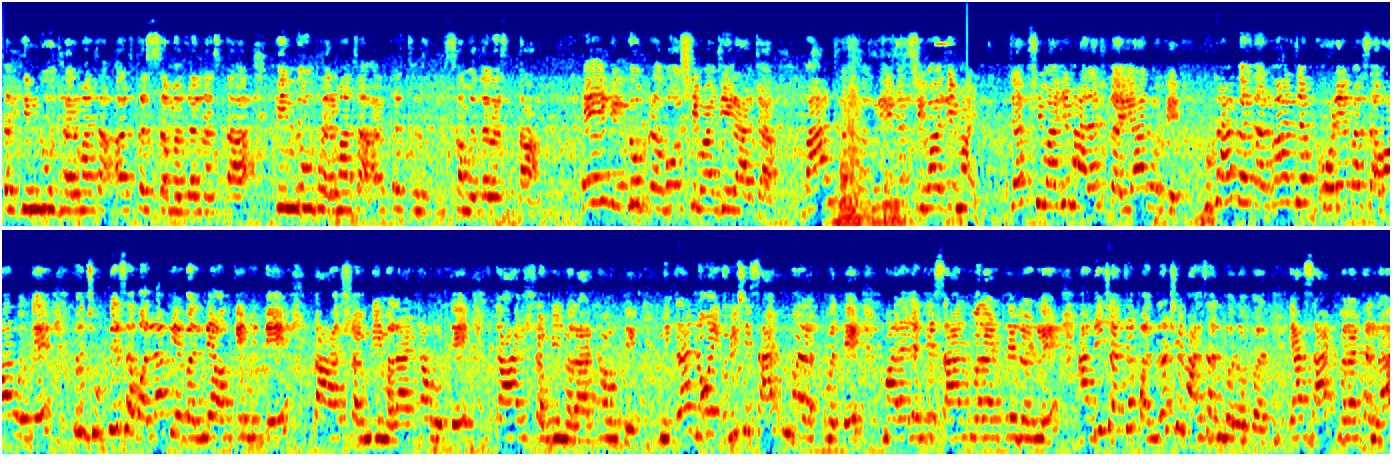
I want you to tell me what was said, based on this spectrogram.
तर हिंदू धर्माचा अर्थच समजला नसता. हिंदू धर्माचा अर्थच समजला नसता. हे हिंदू प्रभू शिवाजी राजा. बांध कर पगड़ी शिवाजी महाराज जब शिवाजी महाराज तैयार होते उठाकर तलवार जब घोड़े पर सवार होते तो झुकते सब अल्लाह के बंदे और कहते काश आम्ही मराठा होते काश आम्ही मराठा होते। मित्रांनो एकोणीसशे साठमध्ये महाराजांचे साठ मराठे लढले आदिशाच्या पंधराशे माणसांबरोबर या साठ मराठ्यांना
